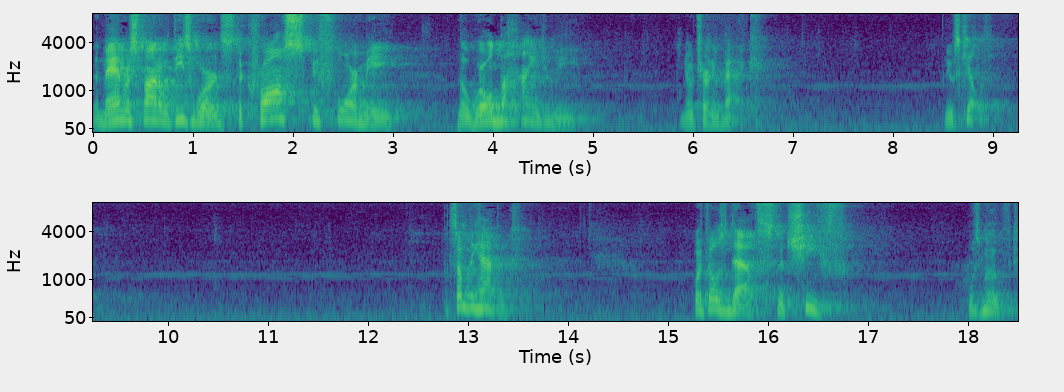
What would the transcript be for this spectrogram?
The man responded with these words The cross before me, the world behind me, no turning back. And he was killed. But something happened. With those deaths, the chief was moved.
